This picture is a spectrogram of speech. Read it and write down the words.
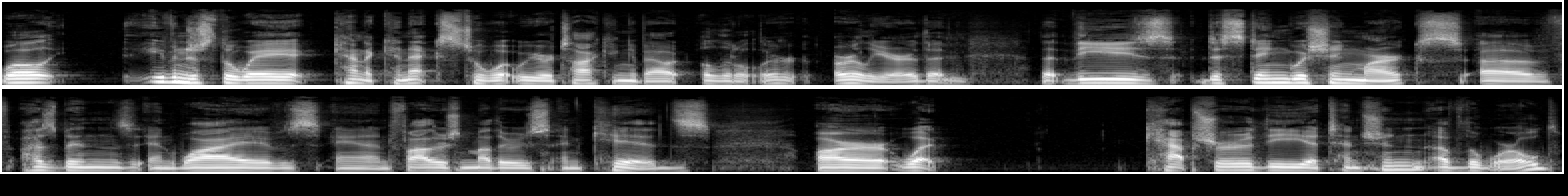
Well, even just the way it kind of connects to what we were talking about a little er- earlier that mm. that these distinguishing marks of husbands and wives and fathers and mothers and kids are what capture the attention of the world.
